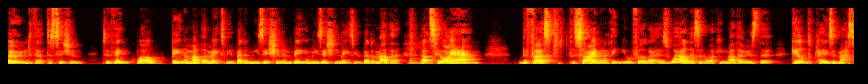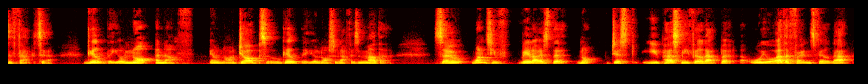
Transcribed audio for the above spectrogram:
owned that decision to think, well, being a mother makes me a better musician and being a musician makes me a better mother. Mm. That's who I am. The first the sign, I think you'll feel that as well as a working mother, is that guilt plays a massive factor. Guilt that you're not enough in our jobs or guilt that you're not enough as a mother. So once you've realized that not just you personally feel that, but all your other friends feel that,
